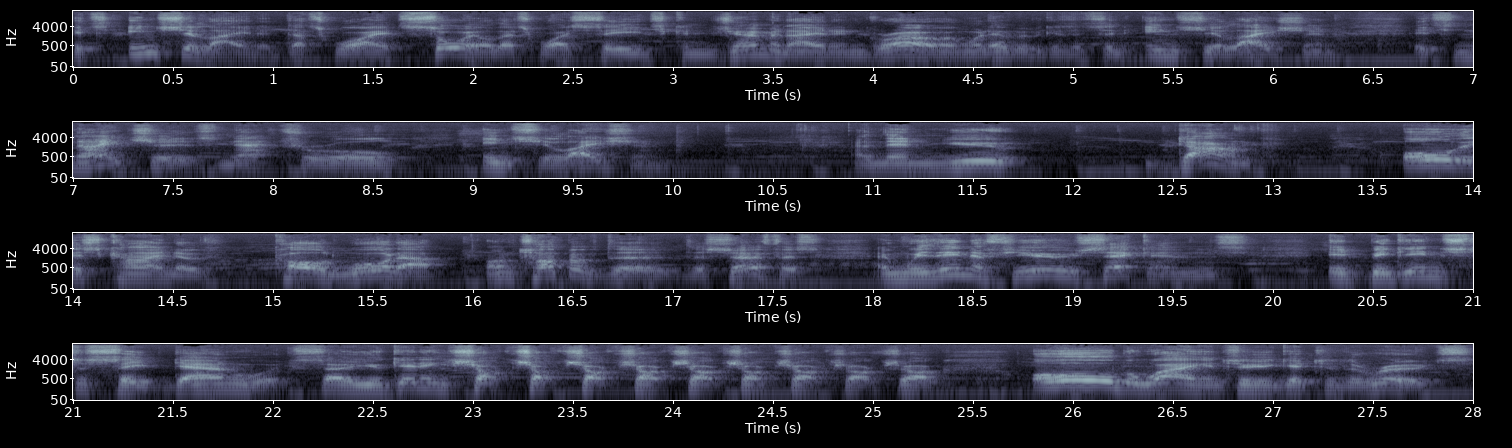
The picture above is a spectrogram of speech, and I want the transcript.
It's insulated. That's why it's soil. That's why seeds can germinate and grow and whatever, because it's an insulation. It's nature's natural insulation. And then you dump all this kind of cold water on top of the, the surface, and within a few seconds, it begins to seep downwards. So you're getting shock, shock, shock, shock, shock, shock, shock, shock, shock, all the way until you get to the roots.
